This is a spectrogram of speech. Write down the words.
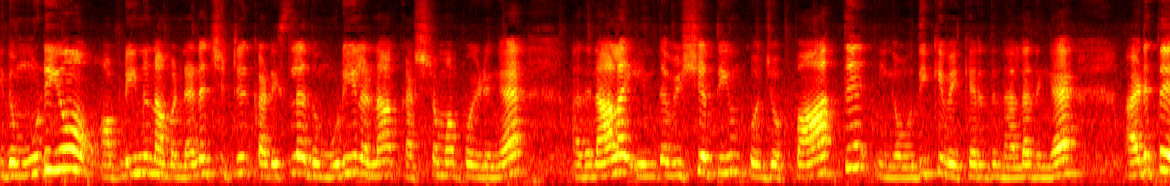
இது முடியும் அப்படின்னு நம்ம நினச்சிட்டு கடைசியில் அது முடியலன்னா கஷ்டமாக போயிடுங்க. அதனால இந்த விஷயத்தையும் கொஞ்சம் பார்த்து நீங்கள் ஒதுக்கி வைக்கிறது நல்லதுங்க. அடுத்து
